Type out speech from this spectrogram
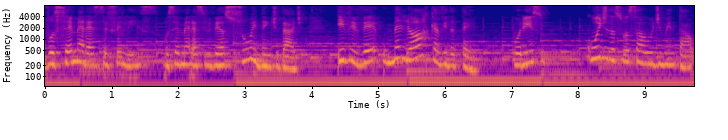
Você merece ser feliz, você merece viver a sua identidade e viver o melhor que a vida tem. Por isso, cuide da sua saúde mental,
